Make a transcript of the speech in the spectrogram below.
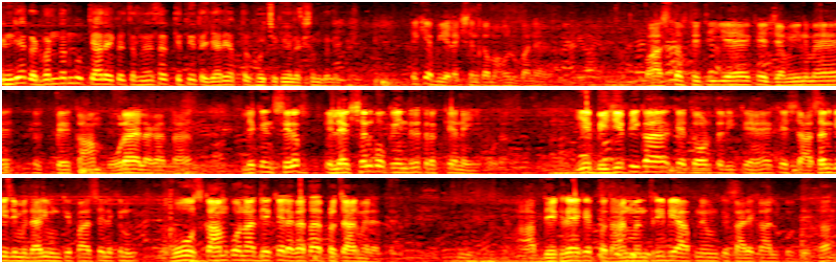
इंडिया गठबंधन को क्या लेकर चल रहे हैं? सर, कितनी तैयारी अब तक हो चुकी है इलेक्शन को लेकर? देखिए, अभी इलेक्शन का माहौल बनेगा वास्तव स्थिति ये है कि ज़मीन में पे काम हो रहा है लगातार, लेकिन सिर्फ़ इलेक्शन को केंद्रित रख के नहीं हो रहा। ये बीजेपी का के तौर तरीके हैं कि शासन की ज़िम्मेदारी उनके पास है, लेकिन वो उस काम को ना देख के लगातार प्रचार में रहते हैं। आप देख रहे हैं कि प्रधानमंत्री भी आपने उनके कार्यकाल को देखा,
